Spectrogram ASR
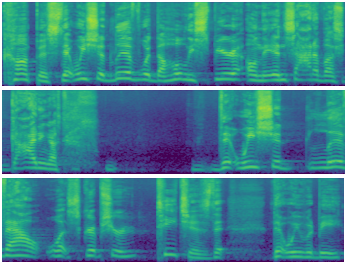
compass, that we should live with the Holy Spirit on the inside of us, guiding us, that we should live out what Scripture teaches, that, that we would be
